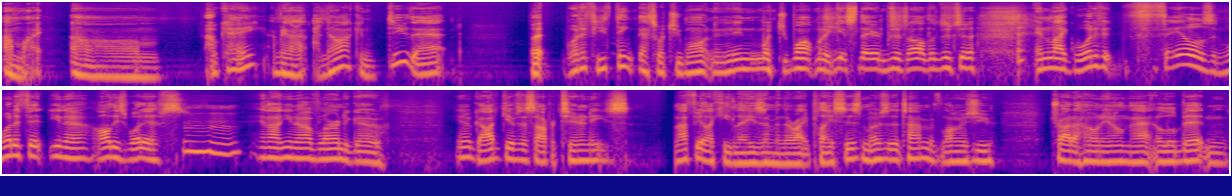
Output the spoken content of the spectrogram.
I'm like, um, okay. I mean, I, I know I can do that, but what if you think that's what you want, and then what you want when it gets there, and just all the, uh, and like, what if it fails, and what if it, you know, all these what ifs, mm-hmm. and I, you know, I've learned to go, you know, God gives us opportunities, and I feel like He lays them in the right places most of the time, as long as you try to hone in on that a little bit, and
